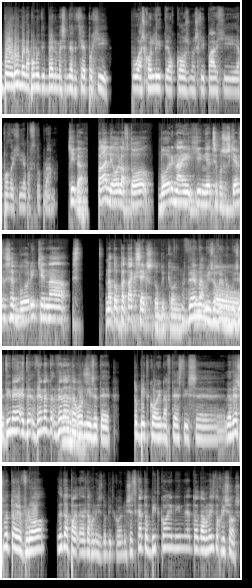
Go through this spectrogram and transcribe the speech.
μπορούμε να πούμε ότι μπαίνουμε σε μια τέτοια εποχή που ασχολείται ο κόσμος και υπάρχει αποδοχή από αυτό το πράγμα. Κοίτα, πάλι όλο αυτό μπορεί να γίνει έτσι όπως το σκέφτεσαι, μπορεί και να, να το πετάξει έξω το bitcoin. Δεν νομίζω, δεν νομίζω, γιατί είναι, δεν, δεν, δεν ανταγωνίζεται το bitcoin αυτές τις... Ε, δηλαδή ας πούμε το ευρώ δεν το ανταγωνίζει το bitcoin. Ουσιαστικά το bitcoin είναι, το ανταγωνίζει το χρυσός.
